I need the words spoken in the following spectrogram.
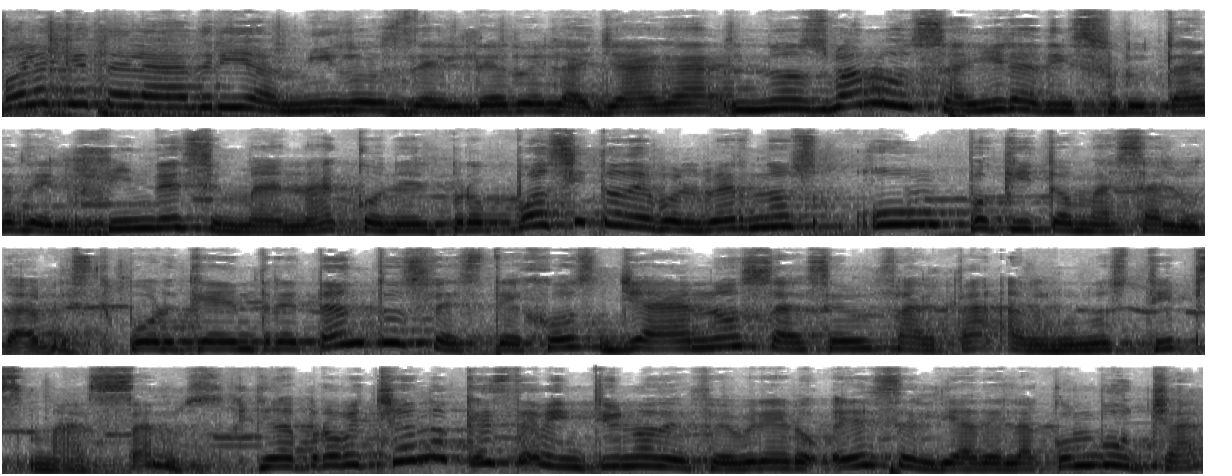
Hola, ¿qué tal Adri, amigos del dedo en la llaga? Nos vamos a ir a disfrutar del fin de semana con el propósito de volvernos un poquito más saludables, porque entre tantos festejos ya nos hacen falta algunos tips más sanos. Y aprovechando que este 21 de febrero es el día de la kombucha,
